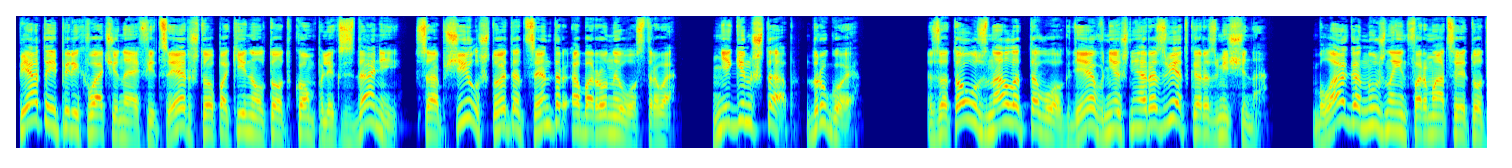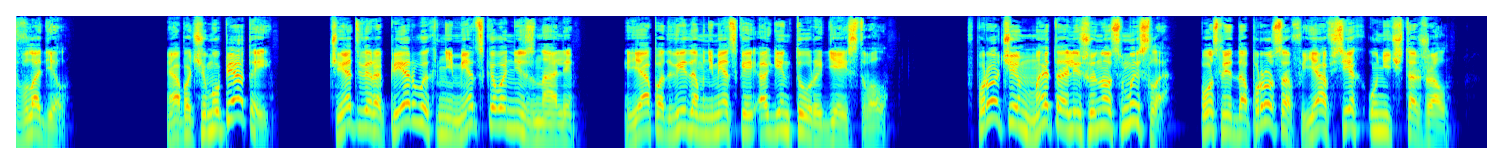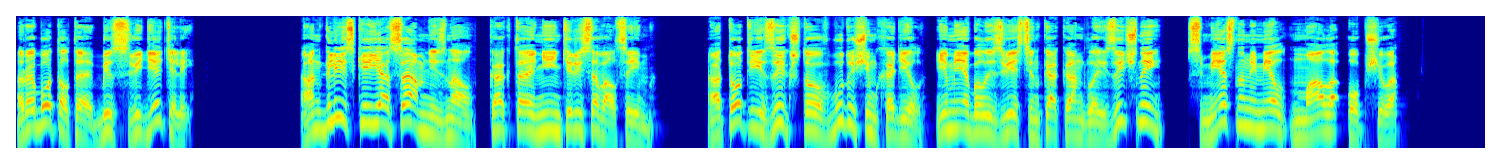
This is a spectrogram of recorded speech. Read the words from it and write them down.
Пятый перехваченный офицер, что покинул тот комплекс зданий, сообщил, что это центр обороны острова. Не генштаб, другое. Зато узнал от того, где внешняя разведка размещена. Благо, нужной информацией тот владел. А почему пятый? Четверо первых немецкого не знали. Я под видом немецкой агентуры действовал. Впрочем, это лишено смысла. После допросов я всех уничтожал. Работал-то без свидетелей. Английский я сам не знал, как-то не интересовался им. А тот язык, что в будущем ходил, и мне был известен как англоязычный, с местным имел мало общего.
